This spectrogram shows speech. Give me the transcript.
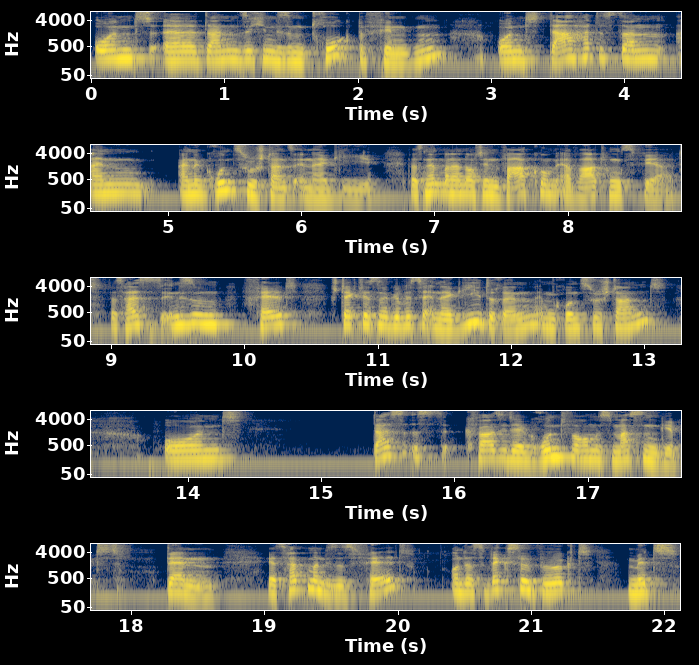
und äh, dann sich in diesem Trog befinden. Und da hat es dann ein, eine Grundzustandsenergie. Das nennt man dann auch den Vakuumerwartungswert. Das heißt, in diesem Feld steckt jetzt eine gewisse Energie drin im Grundzustand. Und das ist quasi der Grund, warum es Massen gibt. Denn jetzt hat man dieses Feld und das wechselwirkt mit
